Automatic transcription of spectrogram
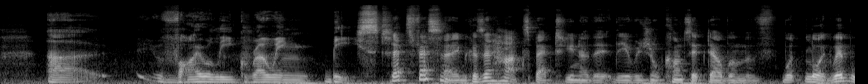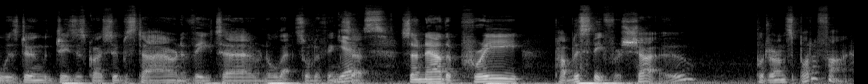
uh, virally growing beast. That's fascinating because that harks back to you know the the original concept album of what Lloyd Webber was doing with Jesus Christ Superstar and Evita and all that sort of thing. Yes. So, so now the pre publicity for a show, put it on Spotify.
